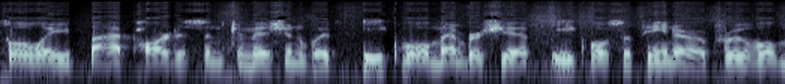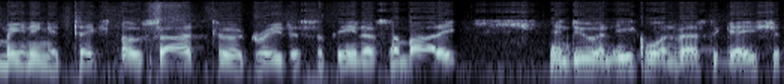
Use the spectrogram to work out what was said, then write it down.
fully bipartisan commission with equal membership, equal subpoena approval, meaning it takes both sides to agree to subpoena somebody, and do an equal investigation.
